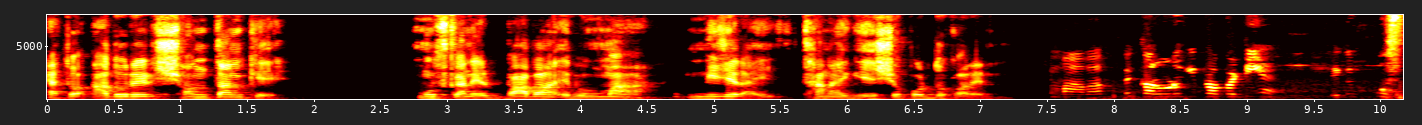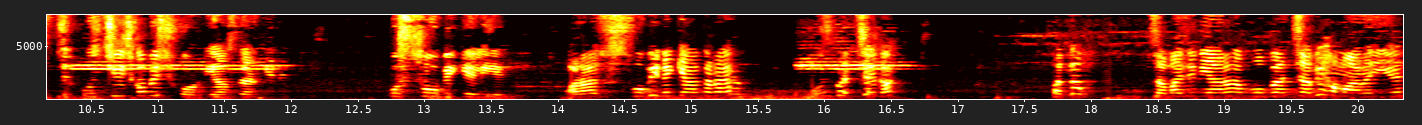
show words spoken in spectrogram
এত আদরের সন্তানকে মুস্কানের বাবা এবং মা নিজেরাই থানায় গিয়ে সোপর্দ করেন माँ बाप पे करोड़ों की प्रॉपर्टी है लेकिन उस उस चीज को भी छोड़ दिया उस लड़के ने उस सोबी के लिए और आज उस सोबी ने क्या करा है उस बच्चे का मतलब समझ ही नहीं आ रहा वो बच्चा भी हमारा ही है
